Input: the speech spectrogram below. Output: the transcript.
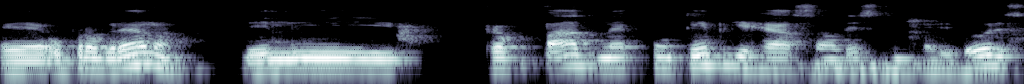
É, o programa, ele preocupado né, com o tempo de reação desses empreendedores,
